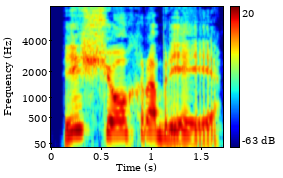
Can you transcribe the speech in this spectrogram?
Еще храбрее.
